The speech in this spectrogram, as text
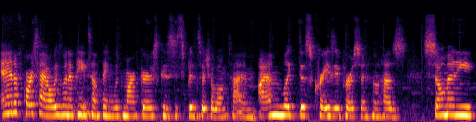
And of course I always want to paint something with markers because it's been such a long time. I'm like this crazy person who has so many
